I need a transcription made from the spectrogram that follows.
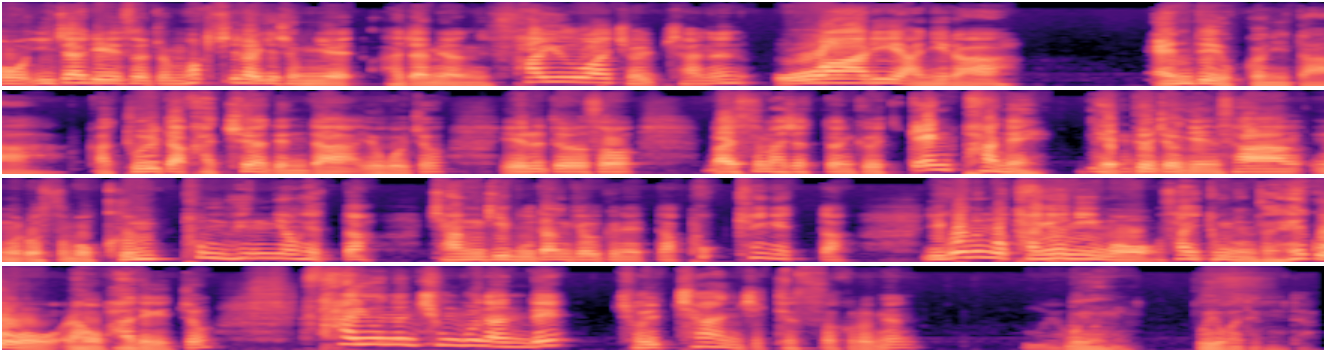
어, 이 자리에서 좀 확실하게 정리하자면 사유와 절차는 OR이 아니라 AND 요건이다. 그러니까 둘 다 갖춰야 된다. 요거죠. 예를 들어서 말씀하셨던 그 깽판의 네. 대표적인 사항으로서 뭐 금품 횡령했다. 장기 무단 결근했다. 폭행했다. 이거는 뭐 당연히 뭐 사회통념상 해고라고 봐야 되겠죠. 사유는 충분한데 절차 안 지켰어. 그러면 무효. 무효, 무효가 됩니다.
